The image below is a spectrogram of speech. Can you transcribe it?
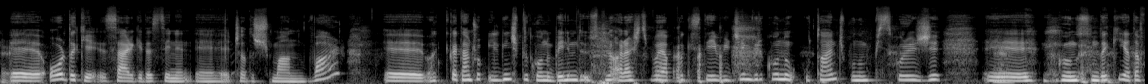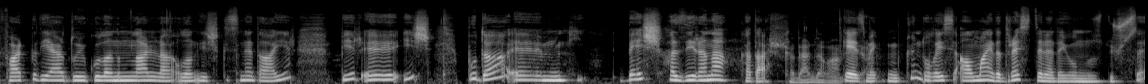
evet. Ee, oradaki sergide senin e, çalışman var. Ee, hakikaten çok ilginç bir konu. Benim de üstüne araştırma yapmak isteyebileceğim bir konu. Utanç bunun psikoloji e, konusundaki ya da farklı diğer duygulanımlarla olan ilişkisine dair bir e, iş. Bu da e, 5 Haziran'a kadar kadar devam ediyor. gezmek mümkün. Dolayısıyla Almanya'da Dresden'e de yolunuz düşse,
